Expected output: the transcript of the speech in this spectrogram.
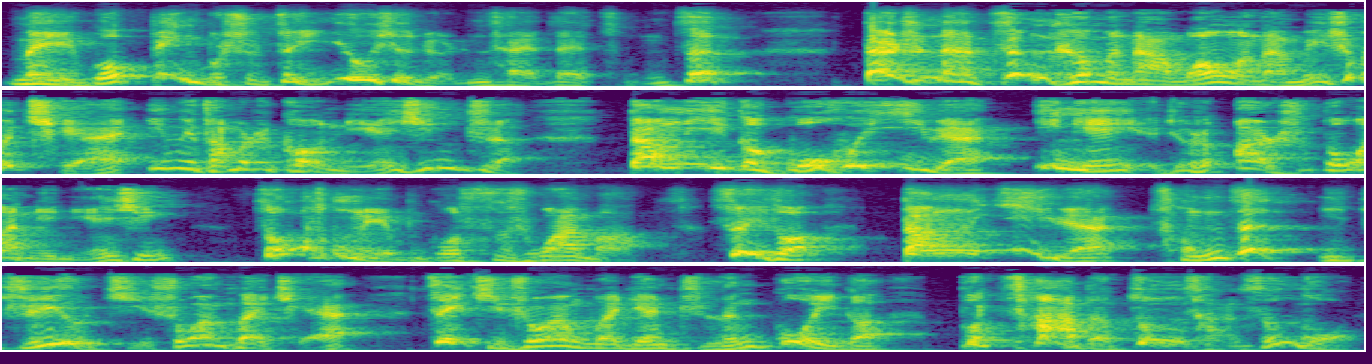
美国并不是最优秀的人才在从政。但是呢，政客们呢，往往呢没什么钱，因为他们是靠年薪制。当一个国会议员，一年也就是二十多万的年薪，总统也不过四十万吧。所以说，当议员从政，你只有几十万块钱，这几十万块钱只能过一个不差的中产生活。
